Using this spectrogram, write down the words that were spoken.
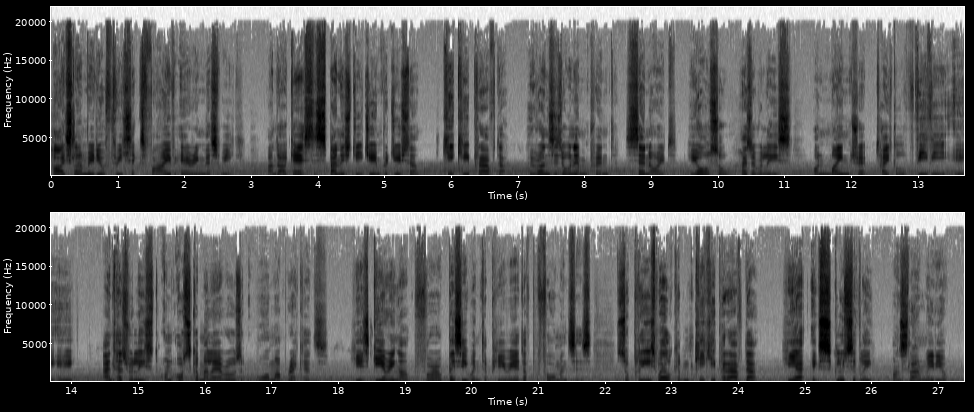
Hi, Slam Radio 365 airing this week, and our guest is Spanish DJ and producer Kike Pravda, who runs his own imprint, Senoid. He also has a release on Mind Trip titled VVAA and has released on Oscar Mulero's Warm Up Records. He is gearing up for a busy winter period of performances, so please welcome Kike Pravda here exclusively on Slam Radio.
